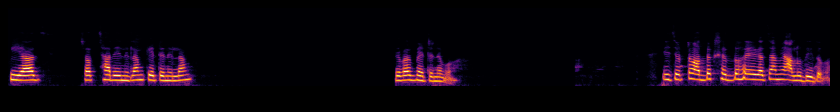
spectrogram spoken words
পেঁয়াজ সব ছাড়িয়ে নিলাম, কেটে নিলাম। এবার বেটে নেব। ইঁচড়টা অর্ধেক সেদ্ধ হয়ে গেছে, আমি আলু দিয়ে দেবো।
